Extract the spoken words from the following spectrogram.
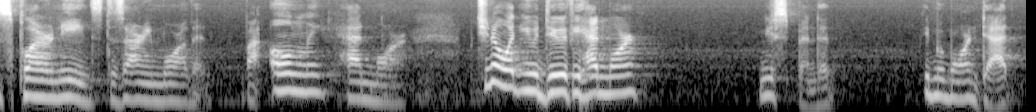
to supply our needs, desiring more of it. If I only had more. But you know what you would do if you had more? You spend it. You'd be more in debt.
